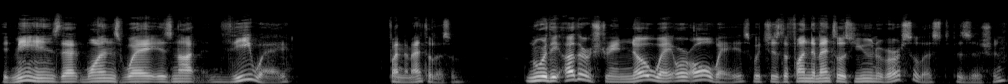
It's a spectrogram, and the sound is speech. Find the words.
It means that one's way is not the way, fundamentalism, nor the other extreme, no way or always, which is the fundamentalist universalist position,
